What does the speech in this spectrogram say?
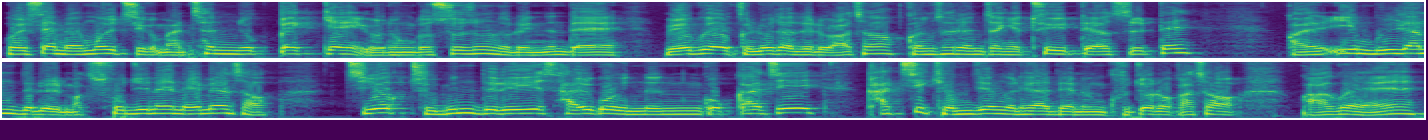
월세 매물 지금 한 1,600개 요 정도 수준으로 있는데 외부의 근로자들이 와서 건설 현장에 투입되었을 때 과연 이 물량들을 막 소진해 내면서 지역 주민들이 살고 있는 곳까지 같이 경쟁을 해야 되는 구조로 가서 과거에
